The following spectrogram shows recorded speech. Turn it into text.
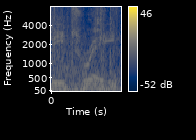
Betrayed.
